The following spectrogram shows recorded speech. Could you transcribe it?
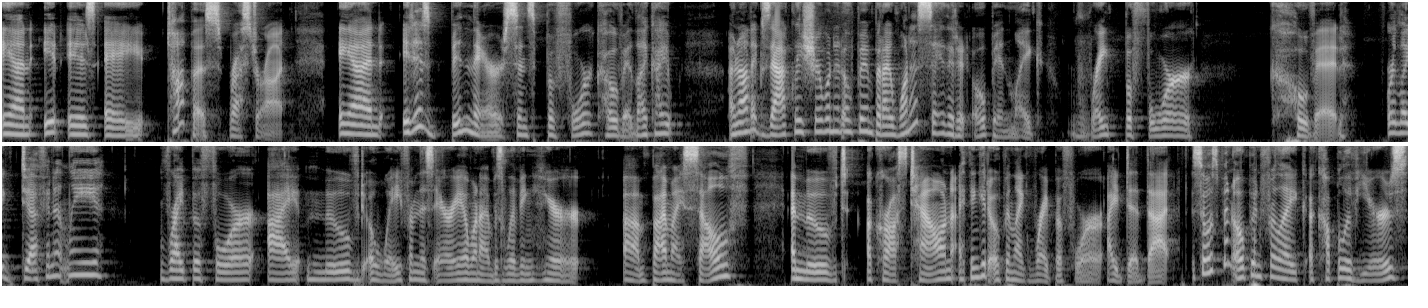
and it is a tapas restaurant. And it has been there since before COVID. Like I I'm not exactly sure when it opened, but I want to say that it opened like right before COVID or like definitely right before I moved away from this area when I was living here um, by myself and moved across town. I think it opened like right before I did that. So it's been open for like a couple of years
